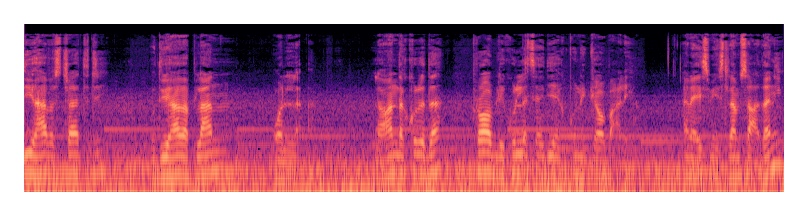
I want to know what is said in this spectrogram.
do you have a strategy? و do you have a plan? ولا لأ. لو عندك كل ده probably كل الأسئلة دي هتكون الجواب عليها. أنا اسمي إسلام سعدني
